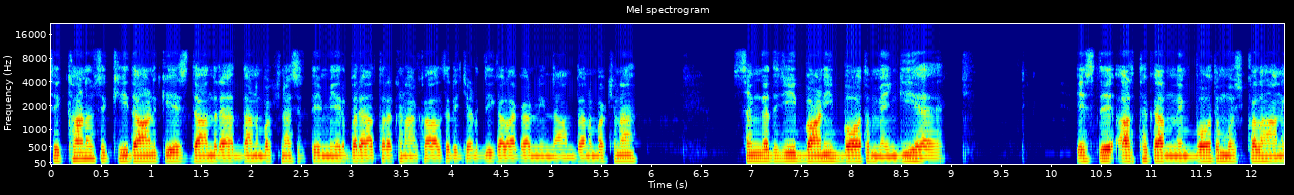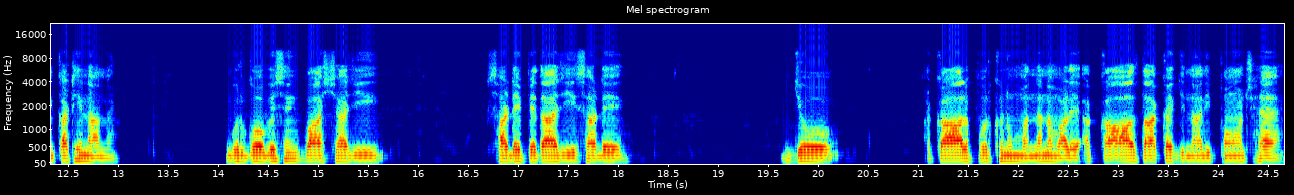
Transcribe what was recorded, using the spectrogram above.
ਸਿੱਖਾਂ ਨੂੰ ਸਿੱਖੀ ਦਾਨ, ਕੇਸ ਦਾਨ, ਰਹਿਤ ਦਾਨ ਬਖਸ਼ਣਾ, ਸਿਰ ਮੇਰ ਮਿਹਰ ਭਰਿਆ ਹੱਥ ਰੱਖਣਾ, ਖਾਲਸੇ ਦੀ ਚੜ੍ਹਦੀ ਕਲਾ ਕਰਨੀ, ਨਾਮ ਦਾਨ ਬਖਸ਼ਣਾ। ਸੰਗਤ ਜੀ, ਬਾਣੀ ਬਹੁਤ ਮਹਿੰਗੀ ਹੈ। ਇਸ ਦੇ ਅਰਥ ਕਰਨੇ ਬਹੁਤ ਮੁਸ਼ਕਲ ਹਨ, ਕਠਿਨ ਹਨ। ਗੁਰੂ ਗੋਬਿੰਦ ਸਿੰਘ ਪਾਤਸ਼ਾਹ ਜੀ, ਸਾਡੇ ਪਿਤਾ ਜੀ, ਸਾਡੇ ਜੋ ਅਕਾਲ ਪੁਰਖ ਨੂੰ ਮੰਨਣ ਵਾਲੇ ਅਕਾਲ ਤੱਕ ਜਿਨ੍ਹਾਂ ਦੀ ਪਹੁੰਚ ਹੈ,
